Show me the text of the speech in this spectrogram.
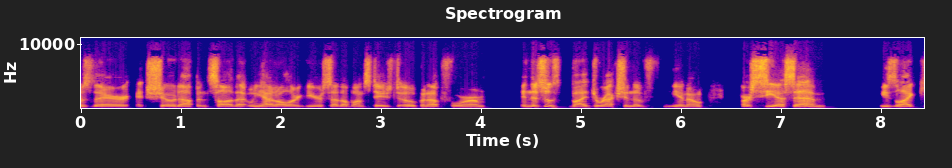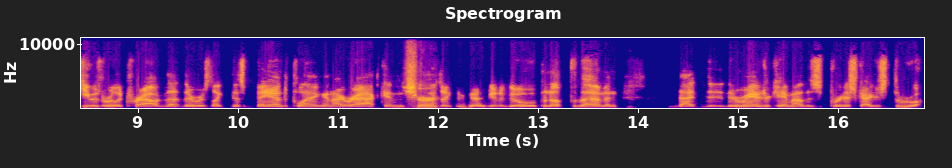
was there and showed up and saw that we had all our gear set up on stage to open up for him. And this was by direction of, you know, our CSM. He's like, he was really proud that there was like this band playing in Iraq. And sure. he's like, you guys gonna go open up for them. And that their manager came out, this British guy just threw a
